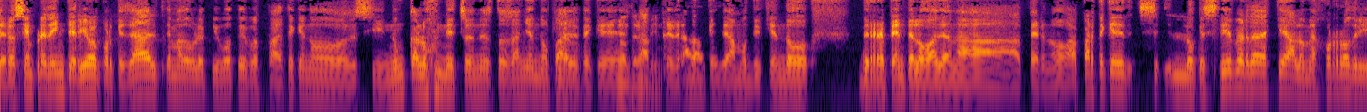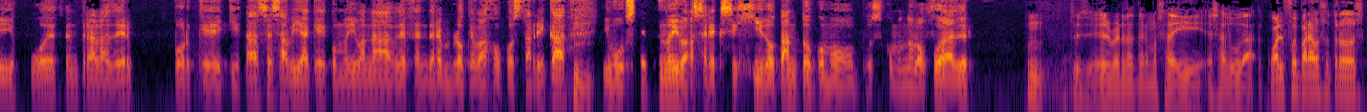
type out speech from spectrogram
pero siempre de interior, porque ya el tema doble pivote, pues parece que no, si nunca lo han hecho en estos años, no parece que la pedrada que llevamos diciendo de repente lo vayan a hacer, ¿no? Aparte que lo que sí es verdad es que a lo mejor Rodri jugó de central ayer porque quizás se sabía que como iban a defender en bloque bajo Costa Rica hmm. y Busquets no iba a ser exigido tanto como, pues, como no lo fue ayer. Hmm. Sí, sí, es verdad, tenemos ahí esa duda. ¿Cuál fue para vosotros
